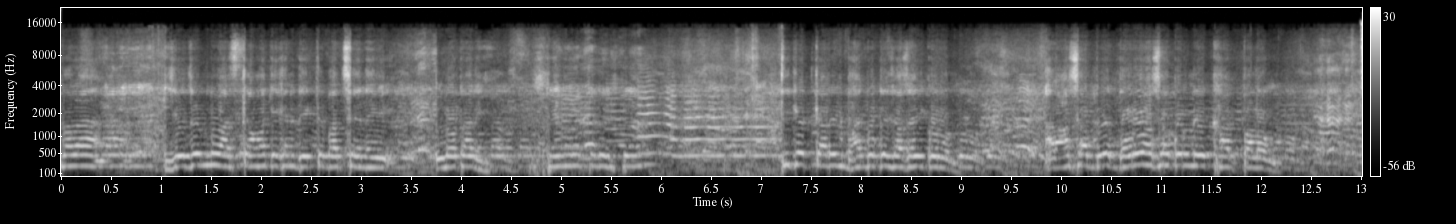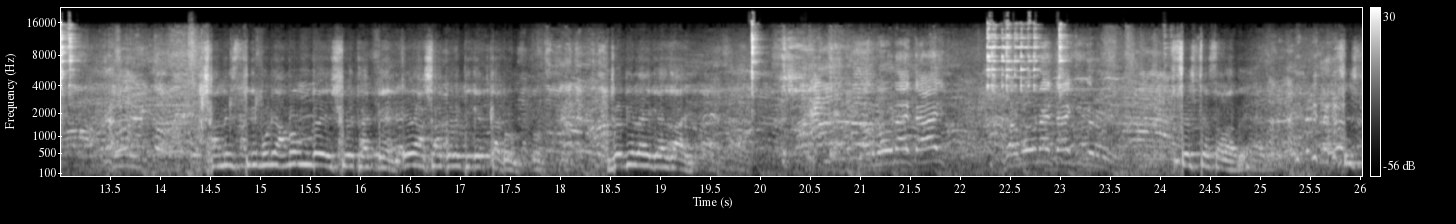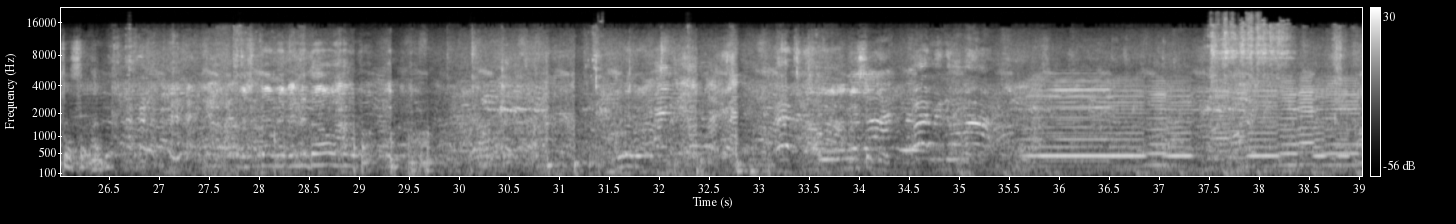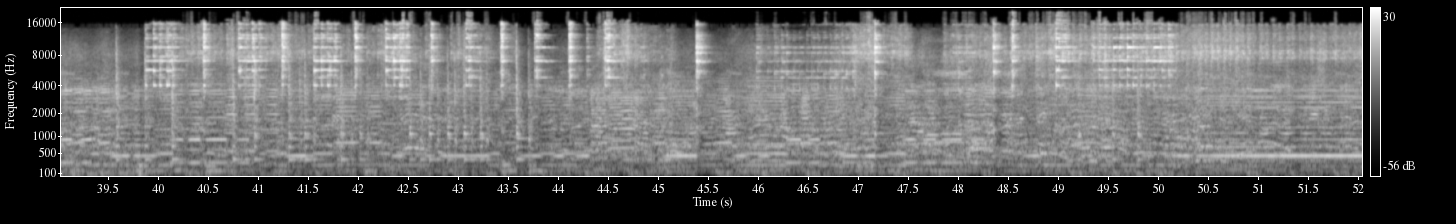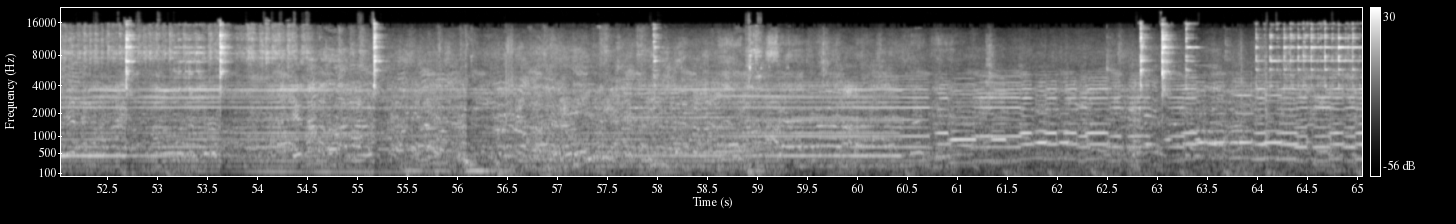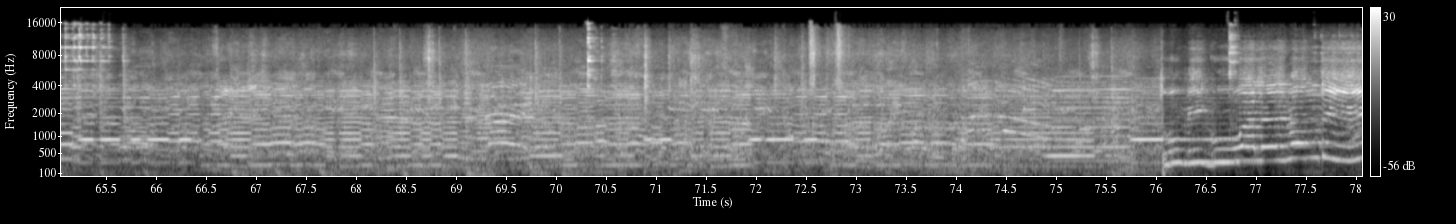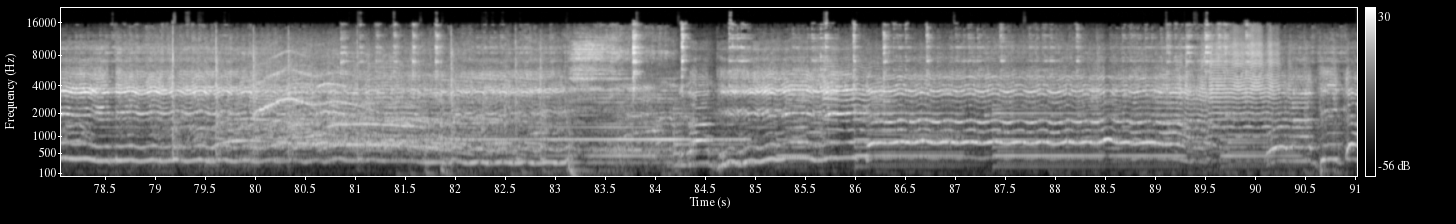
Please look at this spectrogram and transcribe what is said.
আপনারা যে জন্য আজকে আমাকে এখানে দেখতে পাচ্ছেন এই লটারি, টিকিট কাটেন, ভাগ্যকে যাচাই করুন। আর আশা, বড় আশা করুন এই খাট পালন স্বামী, স্ত্রী, মনে আনন্দে শুয়ে থাকবেন, এই আশা করে টিকিট কাটুন। যদি লাগে যায়। চেষ্টা চালাবে। চেষ্টা চালাবে। Hey, Miduma! Antica!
